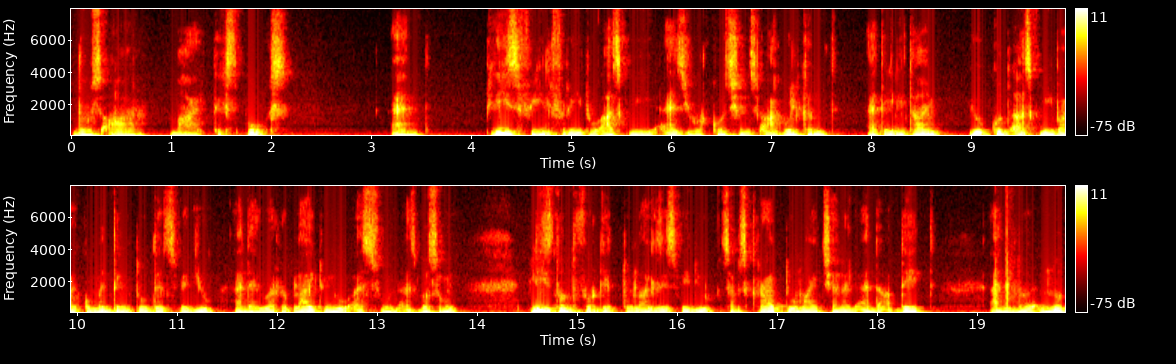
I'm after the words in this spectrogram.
those are my textbooks and please feel free to ask me as your questions are welcomed at any time. You could ask me by commenting to this video and I will reply to you as soon as possible. Please don't forget to like this video, subscribe to my channel and update and not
